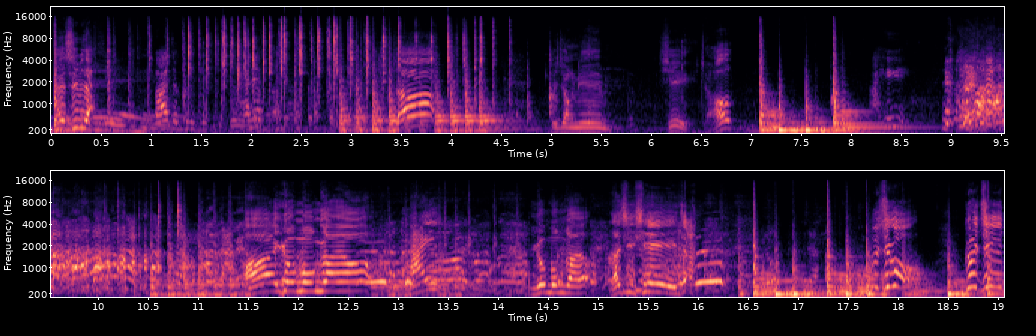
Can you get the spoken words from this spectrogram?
됐습니다. 맞아 그렇게 잘했어 자, 회장님 시작. 아이. 아 이건 뭔가요? 아이? 이건 뭔가요? 다시 시작. 그렇지고 그렇지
